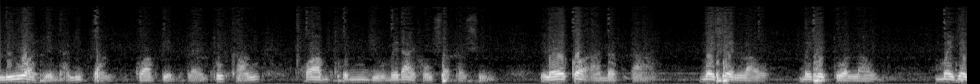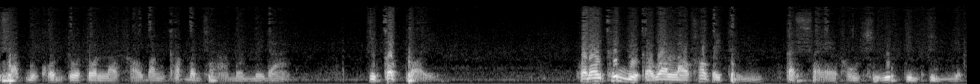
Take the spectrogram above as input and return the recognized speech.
หรือว่าเห็นอนิจจังความเปลี่ยนแปลงทุกครั้ง ความทนอยู่ไม่ได้ของสรรพสิ่งแล้วก็อนัตตา ไม่ใช่เรา ไม่ใช่ตัวเรา ไม่ใช่สัตว์บุคคลตัวตนเราเขาบังคับบัญชามันไม่ได้จิตก็ปล่อย เพราะนั้นขึ้นอยู่กับว่าเราเข้าไปถึงกระแสของชีวิตจริงๆเนี่ย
